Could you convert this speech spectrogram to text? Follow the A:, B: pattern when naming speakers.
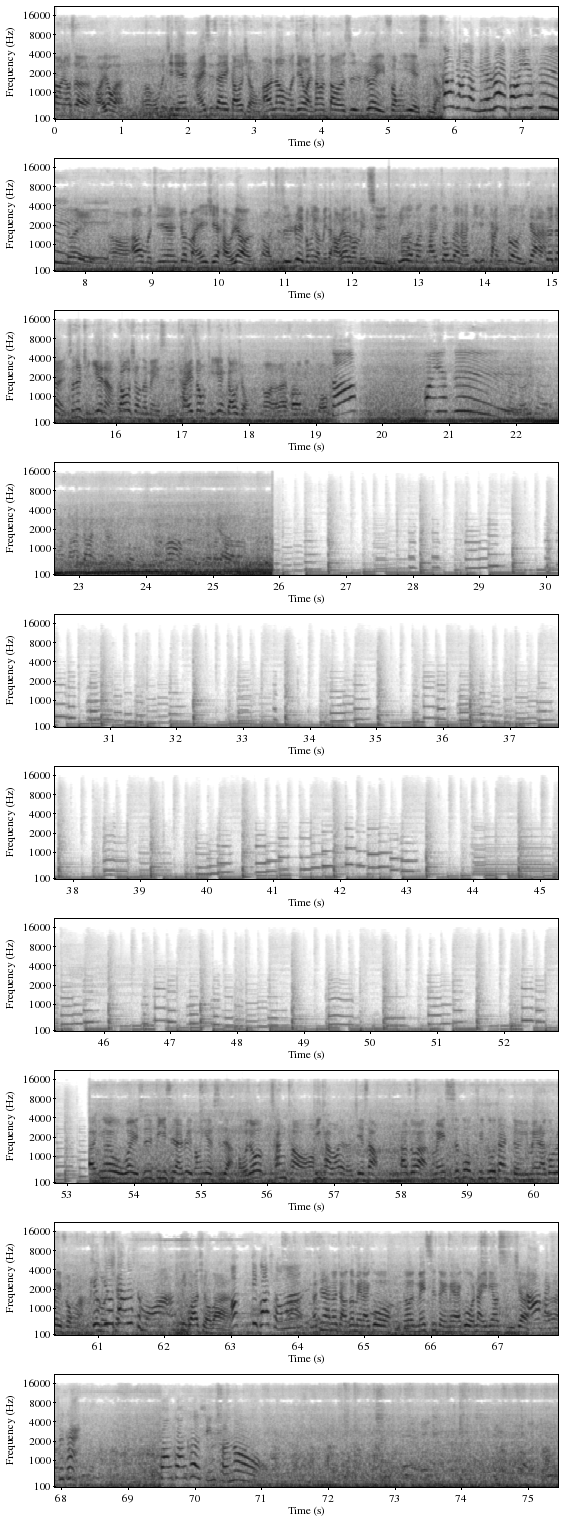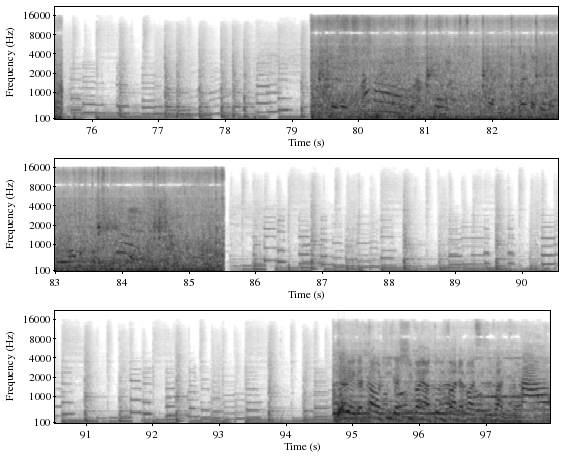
A: 干嘛聊色？
B: 好用啊！
A: 呃，我们今天还是在高雄。好，那我们今天晚上到的是瑞丰夜市啊。
C: 高雄有名的瑞丰夜市。
A: 对，哦，然后我们今天就买一些好料哦，就是瑞丰有名的好料在旁边吃，
B: 比我们台中人啊，自己去感受一下。
A: 对对，甚至体验啊，高雄的美食，台中体验高雄啊，来，follow me 走。
C: 走，逛夜市。
B: 有一个哑巴大吉还不错，哑巴，
A: 我也是第一次来瑞丰夜市啊，我都参考哦皮卡网友的介绍，他说啊，没吃过 QQ 蛋等于没来过瑞丰啊。
C: QQ 蛋是什么啊？
B: 地瓜球吧。
C: 哦，地瓜球吗？
A: 他经常都讲说没来过，然后没吃等于没来过，那一定要吃一下。
C: 好，来试试看。观光客行程哦。
A: 我有一个道地的西班牙炖饭的，帮你试试看。
C: 好。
